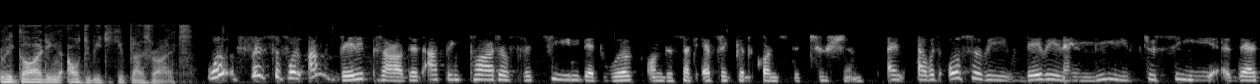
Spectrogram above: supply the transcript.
regarding LGBTQ plus rights? Well, first of all, I'm very proud that I've been part of the team that worked on the South African Constitution. And I was also re- very relieved to see that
